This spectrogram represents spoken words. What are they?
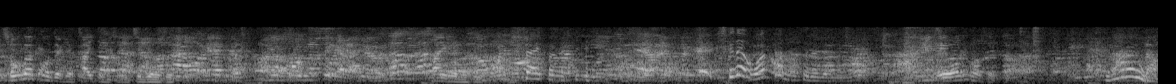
小学校の時は書いてました1行ずつ。最後の日。最後の日。宿題終わったの？それで。終わりま終わるんだ。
